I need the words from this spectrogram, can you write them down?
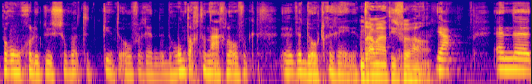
per ongeluk dus, omdat het kind overrende. De hond achterna, geloof ik, werd doodgereden. Een dramatisch verhaal. Ja, en eh,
